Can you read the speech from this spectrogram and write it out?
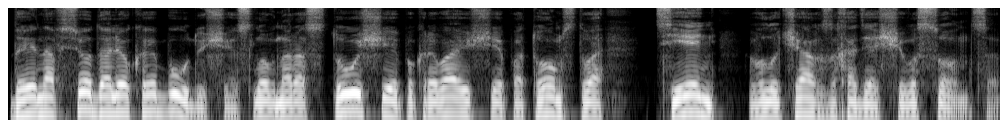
да и на все далекое будущее, словно растущее, покрывающее потомство, тень в лучах заходящего солнца.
